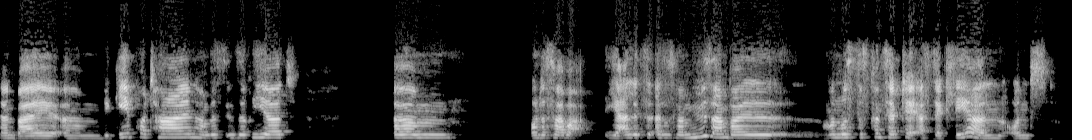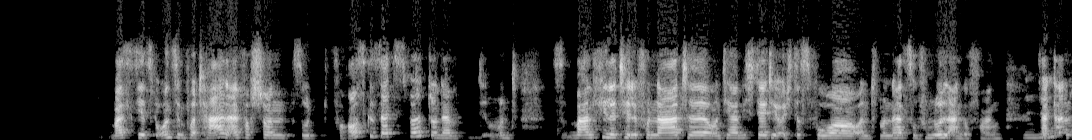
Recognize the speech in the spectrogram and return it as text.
Dann bei ähm, WG-Portalen haben wir es inseriert. Ähm, und das war aber, ja, also es war mühsam, weil man muss das Konzept ja erst erklären und was jetzt bei uns im Portal einfach schon so vorausgesetzt wird und, da, und es waren viele Telefonate und ja, wie stellt ihr euch das vor? Und man hat so von Null angefangen. Mhm. Es hat dann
